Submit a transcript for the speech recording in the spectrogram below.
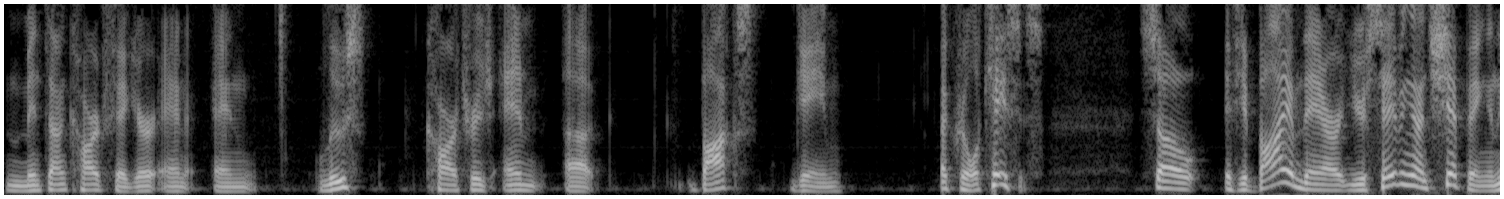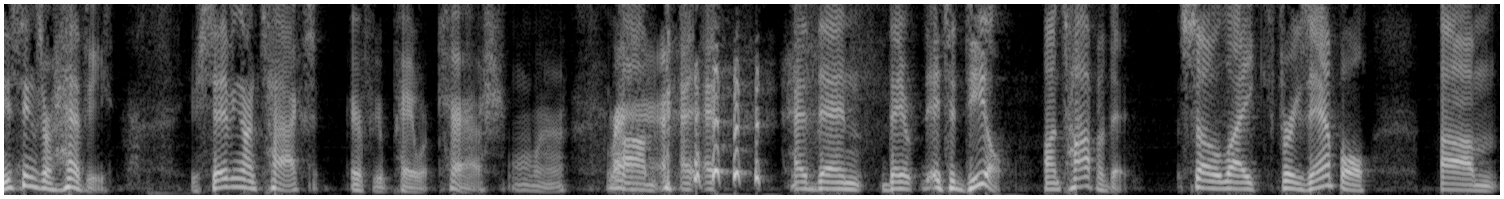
mint on card figure and and loose cartridge and uh, box game acrylic cases. So if you buy them there, you're saving on shipping, and these things are heavy. You're saving on tax if you pay with cash. Um, and, and- and then they, it's a deal on top of it. So, like for example, um,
